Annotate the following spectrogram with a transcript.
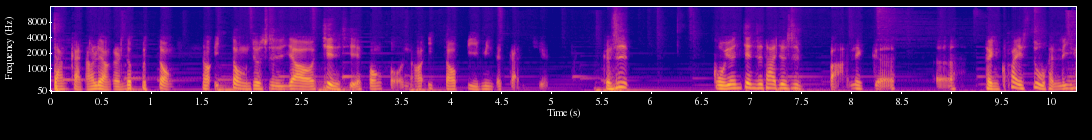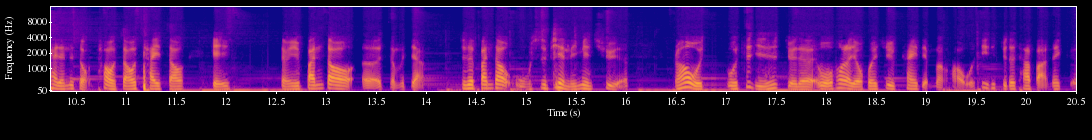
张感，然后两个人都不动，然后一动就是要见血封喉，然后一招毙命的感觉。可是古元健治他就是把那个呃很快速、很厉害的那种套招、拆招给等于搬到呃怎么讲，就是搬到武士片里面去了。然后我我自己是觉得，我后来有回去看一点漫画，我自己是觉得他把那个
